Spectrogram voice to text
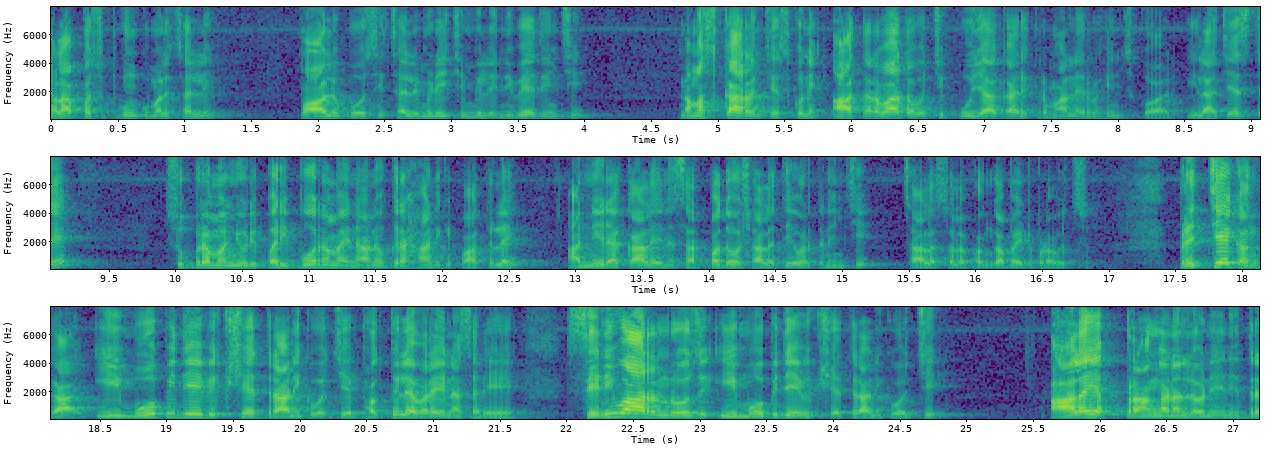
అలా పసుపు కుంకుమలు చల్లి పాలు పోసి చలిమిడి చిమ్మిలి నివేదించి నమస్కారం చేసుకొని ఆ తర్వాత వచ్చి పూజా కార్యక్రమాలు నిర్వహించుకోవాలి. ఇలా చేస్తే సుబ్రహ్మణ్యుడి పరిపూర్ణమైన అనుగ్రహానికి పాత్రులై అన్ని రకాలైన సర్పదోషాల తీవ్రత నుంచి చాలా సులభంగా బయటపడవచ్చు. ప్రత్యేకంగా ఈ మోపిదేవి క్షేత్రానికి వచ్చే భక్తులు ఎవరైనా సరే శనివారం రోజు ఈ మోపిదేవి క్షేత్రానికి వచ్చి ఆలయ ప్రాంగణంలోనే నిద్ర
